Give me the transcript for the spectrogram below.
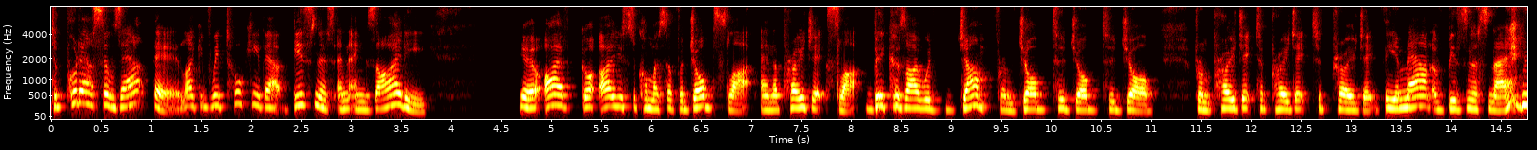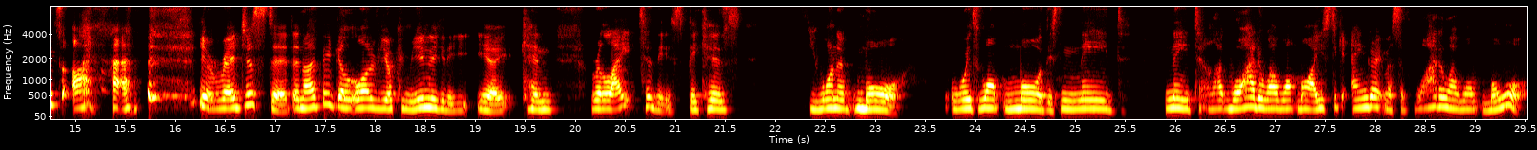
to put ourselves out there. Like if we're talking about business and anxiety, you know, I've got, I used to call myself a job slut and a project slut because I would jump from job to job to job, from project to project to project. The amount of business names I have you know, registered. And I think a lot of your community, you know, can relate to this because you want more, always want more, this need, need to like, why do I want more? I used to get angry at myself. Why do I want more?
